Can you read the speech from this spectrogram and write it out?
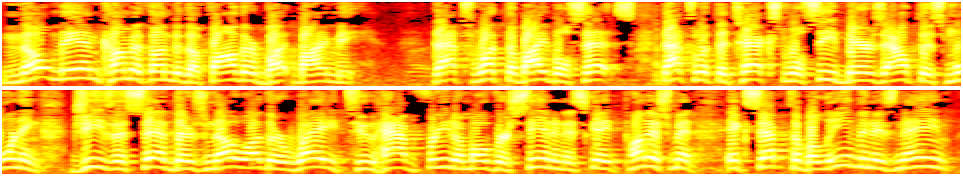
No man cometh unto the Father but by me. That's what the Bible says. That's what the text we'll see bears out this morning. Jesus said there's no other way to have freedom over sin and escape punishment except to believe in His name.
